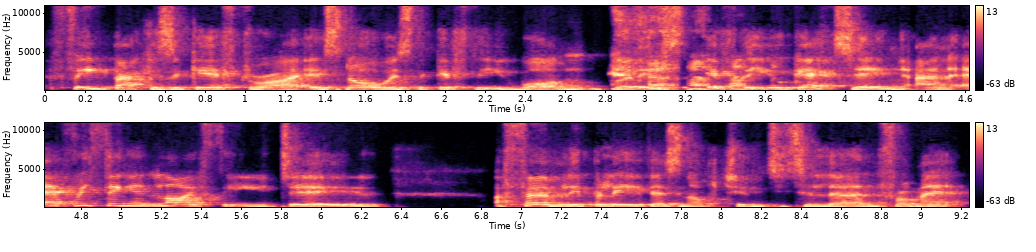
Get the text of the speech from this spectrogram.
feedback is a gift, right? It's not always the gift that you want, but it's the gift that you're getting. And everything in life that you do, I firmly believe there's an opportunity to learn from it.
